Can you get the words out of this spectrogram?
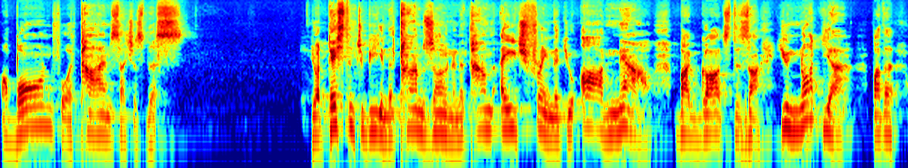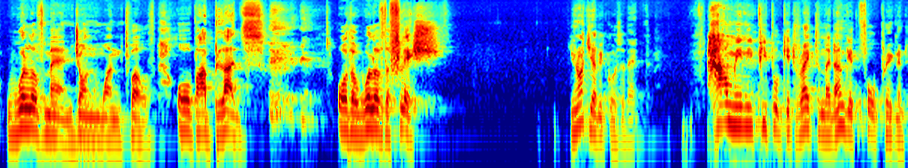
are born for a time such as this. You are destined to be in the time zone and the time age frame that you are now by God's design. You're not here by the will of man, John 1 12, or by bloods or the will of the flesh. You're not here because of that. How many people get raped and they don't get fall pregnant,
